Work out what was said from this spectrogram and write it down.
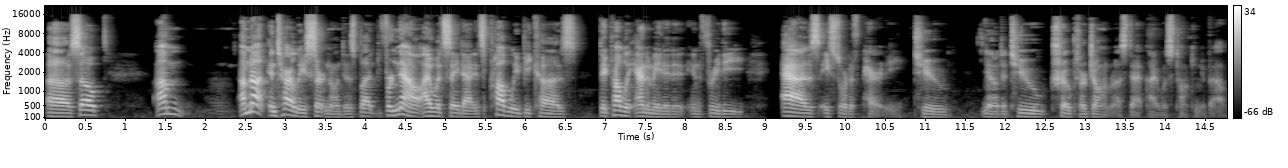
Uh, so I'm I'm not entirely certain on this, but for now, I would say that it's probably because they probably animated it in 3D as a sort of parody to you know the two tropes or genres that I was talking about.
